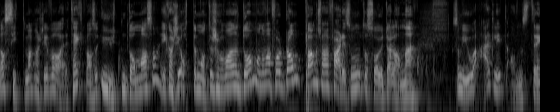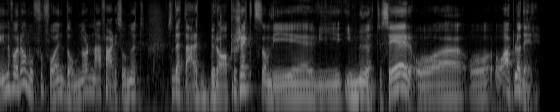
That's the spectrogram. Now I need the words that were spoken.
Da sitter man kanskje i varetekt, altså uten dom, altså. I kanskje i åtte måneder så får man en dom, og når man får dom, bang, så er man ferdigsonet, og så ut av landet. Som jo er et litt anstrengende forhold. Hvorfor få en dom når den er ferdigsonet? Så dette er et bra prosjekt som vi, vi imøteser og, og, og, applauderer.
